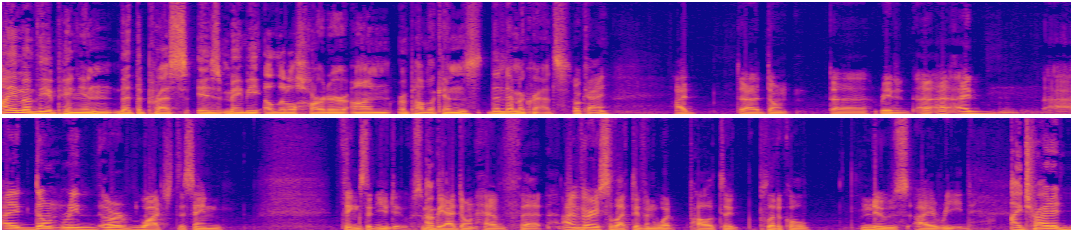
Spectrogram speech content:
I'm of the opinion that the press is maybe a little harder on Republicans than Democrats. Okay. I uh, don't uh, read it. I, I I don't read or watch the same things that you do. So maybe I don't have that. I'm very selective in what politic political news I read. I try to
